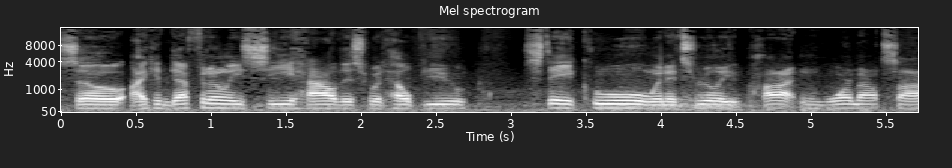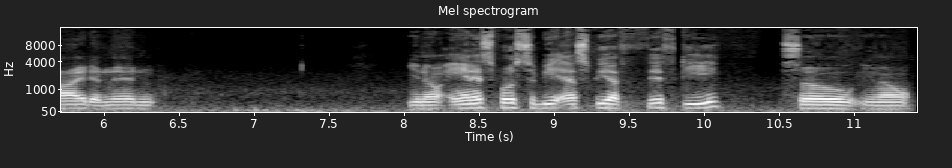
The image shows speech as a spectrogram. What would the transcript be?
So I can definitely see how this would help you stay cool when it's really hot and warm outside. And then, you know, and it's supposed to be SPF 50. So, you know,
